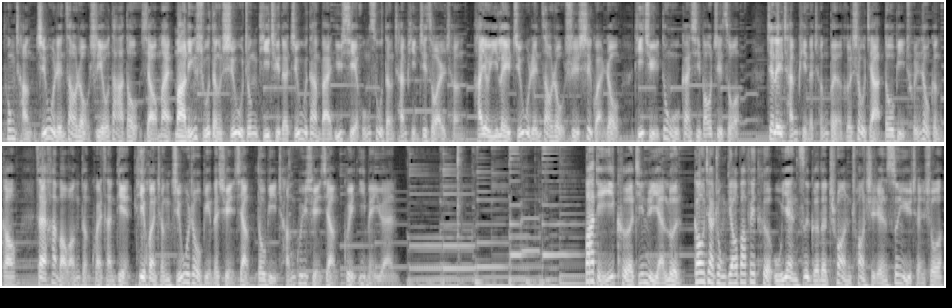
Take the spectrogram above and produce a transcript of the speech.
通常，植物人造肉是由大豆、小麦、马铃薯等食物中提取的植物蛋白与血红素等产品制作而成。还有一类植物人造肉是试管肉，提取动物干细胞制作。这类产品的成本和售价都比纯肉更高，在汉堡王等快餐店替换成植物肉饼的选项都比常规选项贵一美元。八点一刻，今日言论：高价中标巴菲特午宴资格的 Tron 创始人孙宇晨说：“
